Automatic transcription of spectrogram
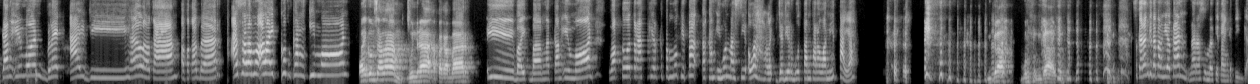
Kang Imon Black ID. Halo Kang, apa kabar? Assalamualaikum Kang Imon. Waalaikumsalam, Bunda, apa kabar? Ih, baik banget Kang Imon. Waktu terakhir ketemu kita eh, Kang Imon masih wah jadi rebutan para wanita ya. enggak, enggak. Sekarang kita panggilkan narasumber kita yang ketiga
